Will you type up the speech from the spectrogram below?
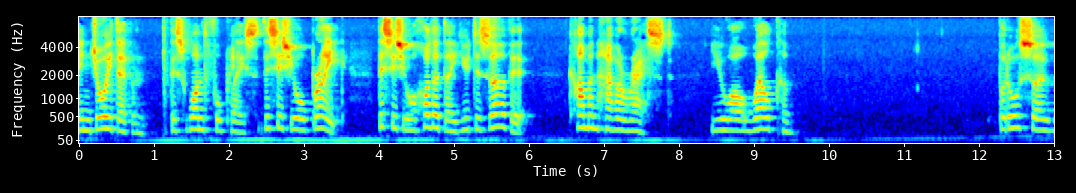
Enjoy Devon, this wonderful place. This is your break. This is your holiday. You deserve it. Come and have a rest. You are welcome. But also,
